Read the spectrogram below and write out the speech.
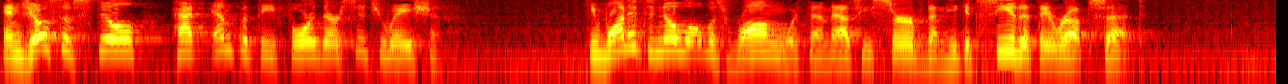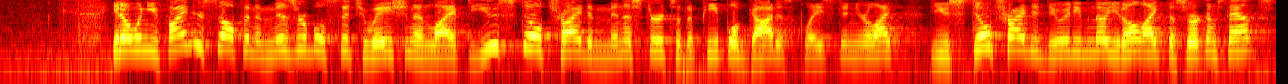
And Joseph still had empathy for their situation. He wanted to know what was wrong with them as he served them. He could see that they were upset. You know, when you find yourself in a miserable situation in life, do you still try to minister to the people God has placed in your life? Do you still try to do it even though you don't like the circumstance?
